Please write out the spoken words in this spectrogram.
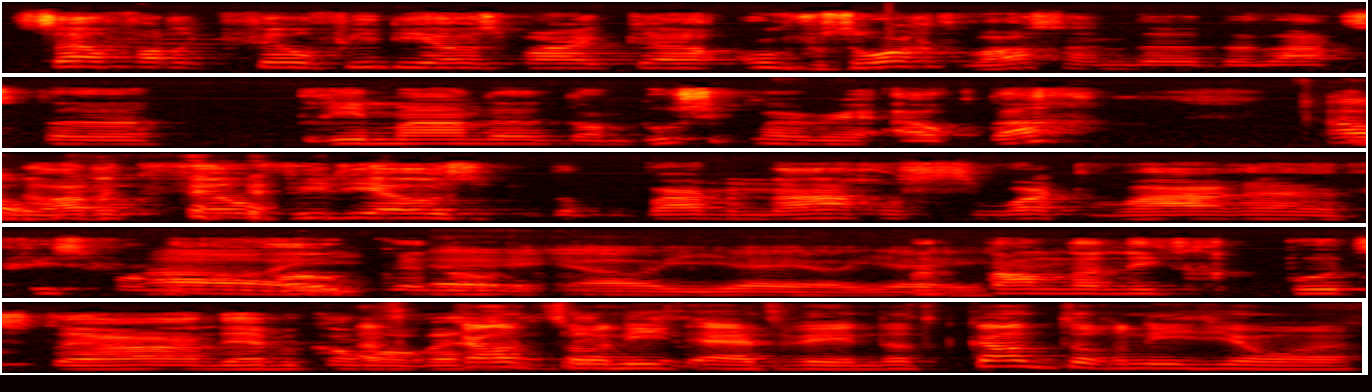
zelf had ik veel video's waar ik onverzorgd was. En de, de laatste drie maanden, dan douche ik me weer elke dag. En dan Oh, had ik veel video's waar mijn nagels zwart waren en vies van de oh, rook. En dan jee, oh jee, oh mijn tanden niet gepoetst. Ja, en die heb ik allemaal Dat weg. kan toch niet, Edwin? Dat kan toch niet, jongen?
